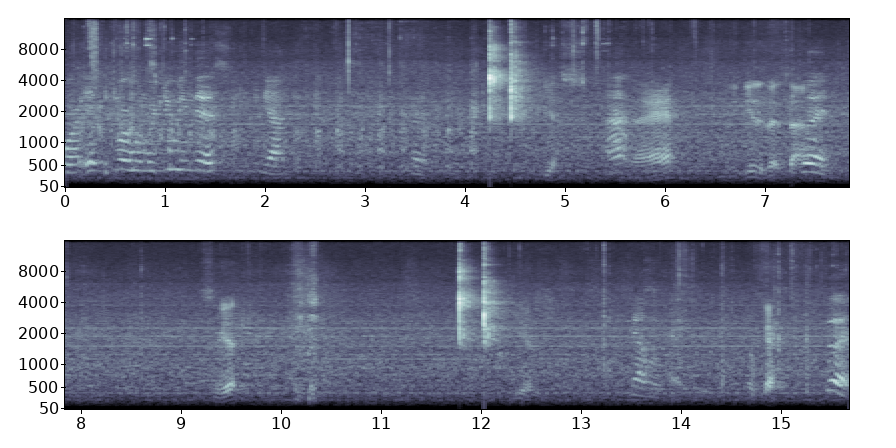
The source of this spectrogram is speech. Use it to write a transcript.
Or at the door when we're doing this, yeah. Good. Yes. Ah, Nah. You get it that time. good. See it? Yes. Now, okay. Okay. Good.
